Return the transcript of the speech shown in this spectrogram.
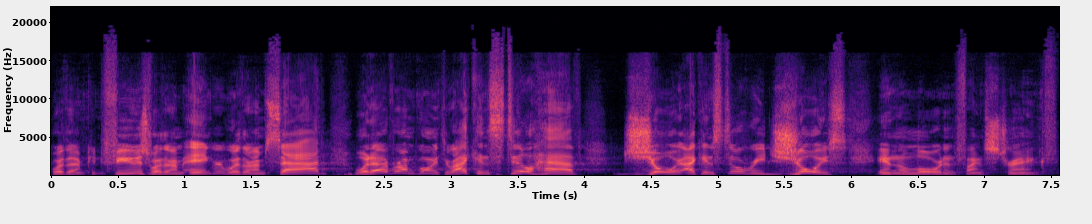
whether I'm confused, whether I'm angry, whether I'm sad, whatever I'm going through, I can still have joy. I can still rejoice in the Lord and find strength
